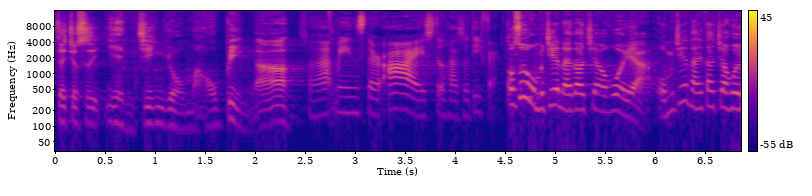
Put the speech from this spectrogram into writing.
这就是眼睛有毛病啊。 So that means their eye still has a defect. 哦，所以我们今天来到教会啊，我们今天来到教会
